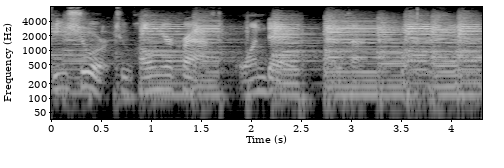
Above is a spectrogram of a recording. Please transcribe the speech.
be sure to hone your craft one day at a time.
